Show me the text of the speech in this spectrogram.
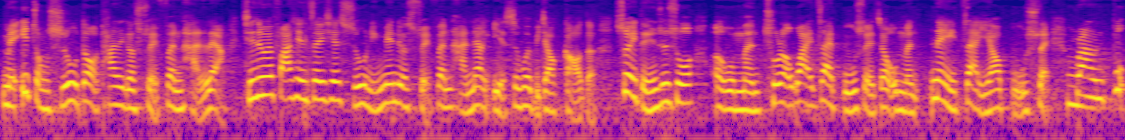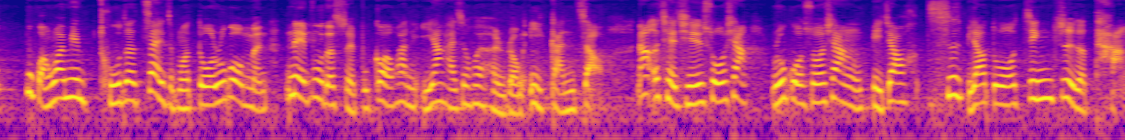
每一种食物都有它的一个水分含量，其实会发现这些食物里面的水分含量也是会比较高的。所以等于是说，呃，我们除了外在补水之后，我们内在也要补水，不然不。不管外面涂的再怎么多，如果我们内部的水不够的话，你一样还是会很容易干燥。那而且其实说像，如果说像比较吃比较多精致的糖，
